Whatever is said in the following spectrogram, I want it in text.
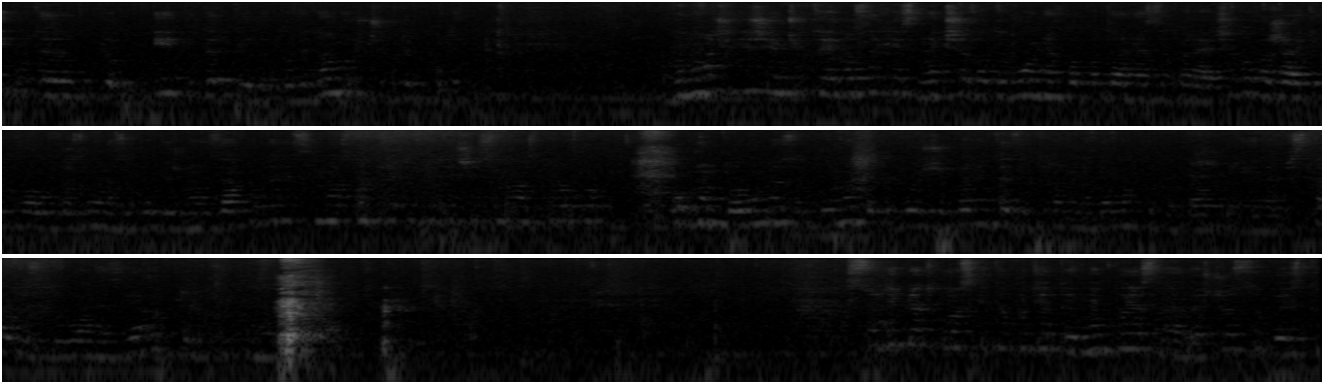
і потерпілий- і потерпілий повідомив, що прибуде. Та його захисник, що задоволення клопотання заперечили, вважають ухвалу про зміну запобіжного заходу від 17.03.2017 року обґрунтованою законом та такою, що прийнята затримана вимог КПК України. Підстави задоволення з'яви при відсутньому вважають. Судді Пятковський та Путятивник пояснили, що особисто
